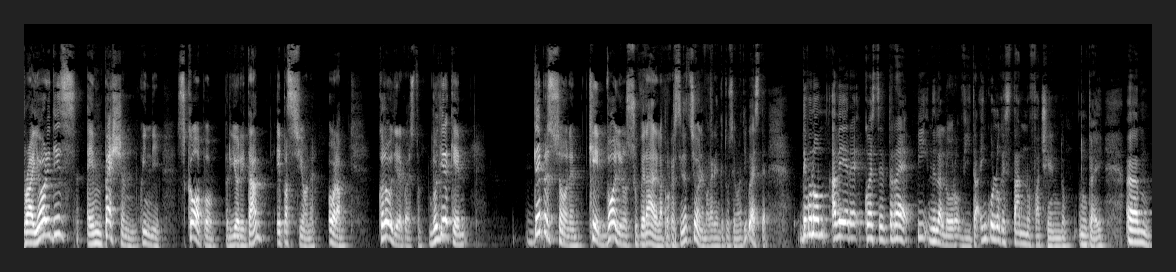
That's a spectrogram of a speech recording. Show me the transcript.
priorities and passion, quindi scopo, priorità e passione. Ora, cosa vuol dire questo? Vuol dire che le persone che vogliono superare la procrastinazione, magari anche tu sei una di queste, devono avere queste tre P nella loro vita, in quello che stanno facendo, ok? Um,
